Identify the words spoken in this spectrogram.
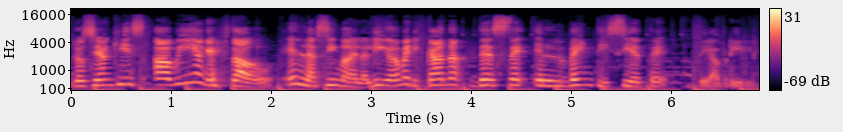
Los Yankees habían estado en la cima de la Liga Americana desde el 27 de abril.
